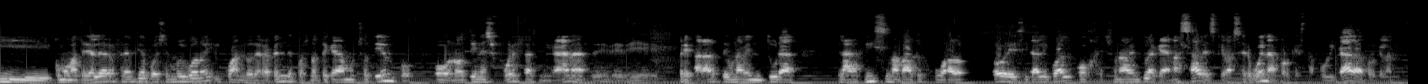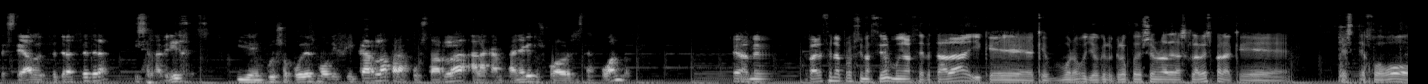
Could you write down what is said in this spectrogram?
y como material de referencia puede ser muy bueno y cuando de repente pues no te queda mucho tiempo o no tienes fuerzas ni ganas de, prepararte una aventura larguísima para tus jugadores, y tal y cual, coges una aventura que además sabes que va a ser buena porque está publicada, porque la han testeado, etcétera, etcétera, y se la diriges. Y incluso puedes modificarla para ajustarla a la campaña que tus jugadores estén jugando. Eh, me parece una aproximación muy acertada y que, que, bueno, yo creo que puede ser una de las claves para que este juego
